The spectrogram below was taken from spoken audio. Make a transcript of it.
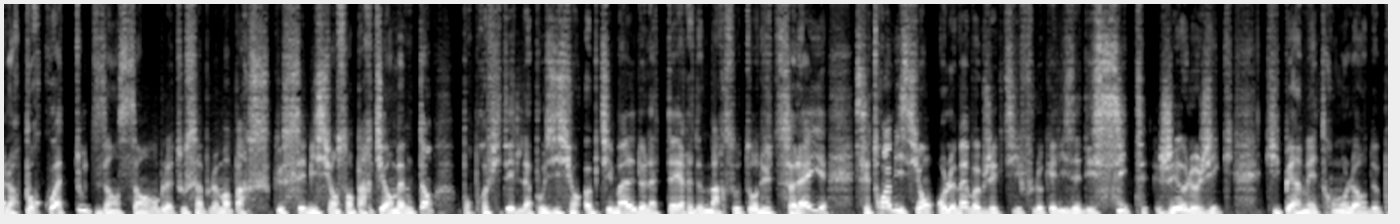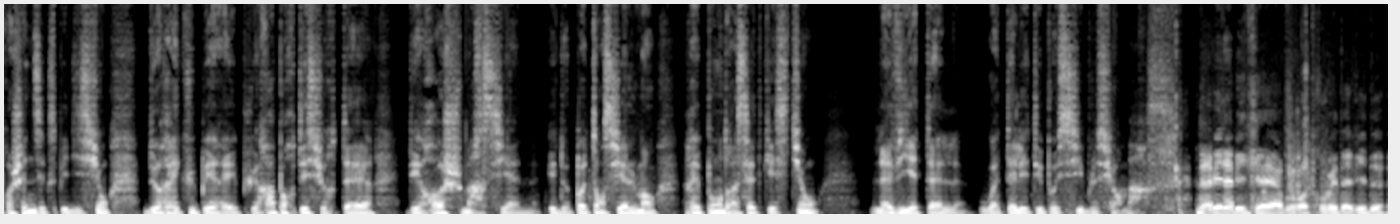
Alors pourquoi toutes ensemble? Tout simplement parce que ces missions sont parties en même temps pour profiter de la position optimale de la Terre et de Mars autour du Soleil. Ces trois missions ont le même objectif, localiser des sites géologiques qui permettront, lors de prochaines expéditions, de récupérer puis rapporter sur Terre des roches martiennes et de potentiellement répondre à cette question la vie est-elle ou a-t-elle été possible sur Mars? David Abiker, vous retrouvez David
